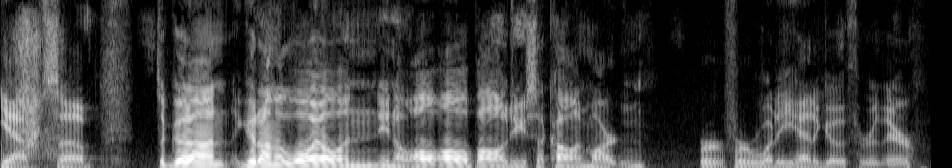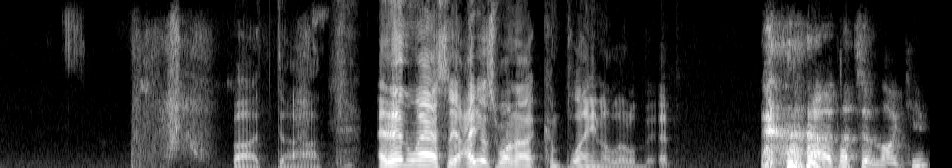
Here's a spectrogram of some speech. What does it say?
Yeah, so so good on good on the loyal, and you know, all, all apologies to Collin Martin for for what he had to go through there. But uh, and then lastly, I just want to complain a little bit. That's unlike you.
